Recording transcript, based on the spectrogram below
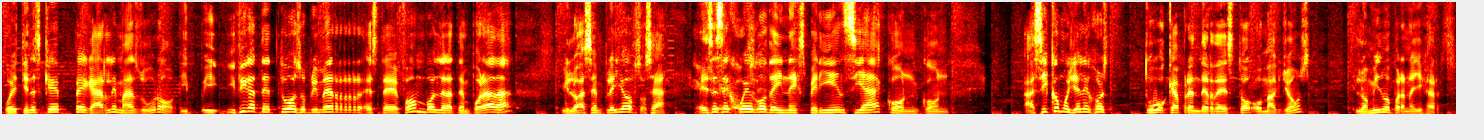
güey, tienes que pegarle más duro. Y, y- y fíjate, tuvo su primer este, fumble de la temporada y lo hace en playoffs. O sea, es ese juego de inexperiencia con, con... Así como Jalen Hurst tuvo que aprender de esto, o Mac Jones, lo mismo para Najee Harris.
